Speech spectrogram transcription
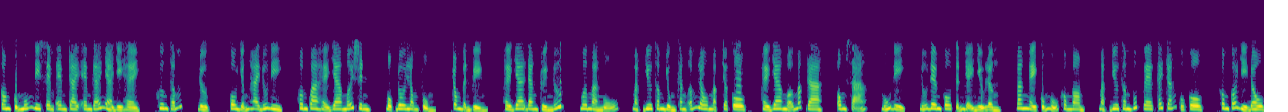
con cũng muốn đi xem em trai em gái nhà dì Hề, Khương Thấm, được, cô dẫn hai đứa đi, hôm qua Hề Gia mới sinh, một đôi long phụng, trong bệnh viện, Hề Gia đang truyền nước, mơ màng ngủ, mặt dư thâm dùng khăn ấm lâu mặt cho cô, Hề Gia mở mắt ra, ông xã, ngủ đi, nửa đêm cô tỉnh dậy nhiều lần, ban ngày cũng ngủ không ngon, mặt dư thâm vuốt ve cái trắng của cô, không có gì đâu,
